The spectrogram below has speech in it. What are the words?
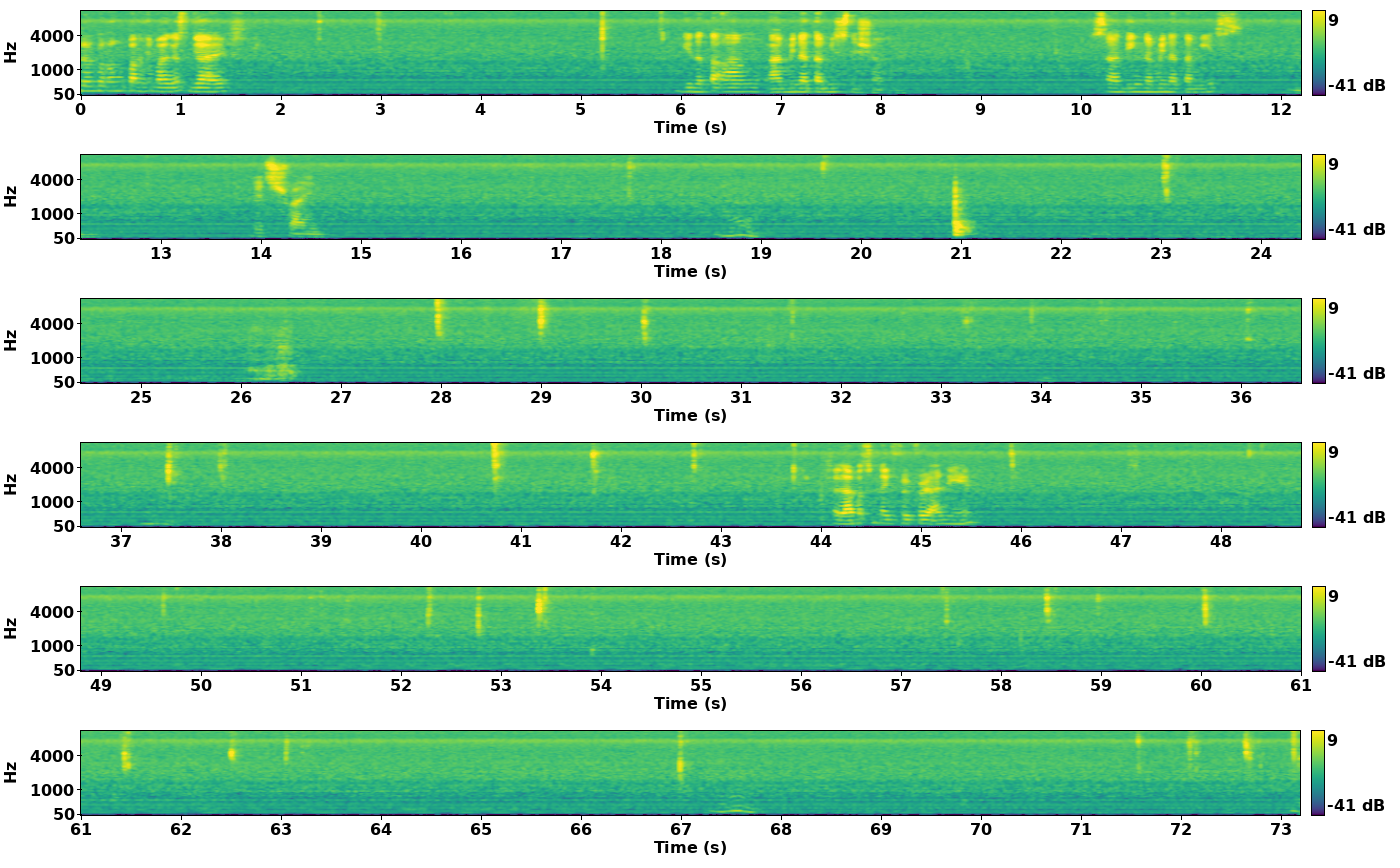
Meron pa kang panghimagas, guys. Ginataang ah, minatamis na siya. Saging na minatamis. Let's try. Mm. Salamat sa nag-prepare ani.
